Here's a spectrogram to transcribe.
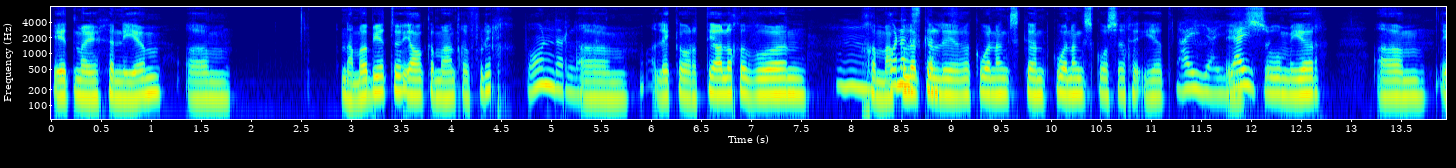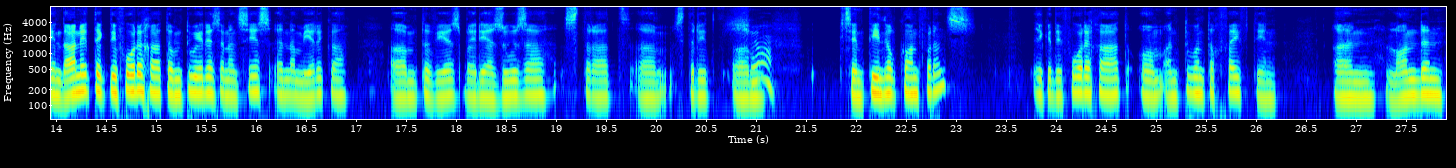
het my geneem um, Namibië toe elke maand gevlieg. Wonderlik. Um, lekker hotelle gewoon, Mm, gemaklike lewe, koningskind, koningskosse geëet. Ai ai En ai. so meer. Um, en dan het ek die voorreg gehad om 2006 in Amerika um, te wees by die Azusa Straat um, Street um, Sure. Centennial Conference. Ek het die voorreg gehad om in 2015 in Londen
